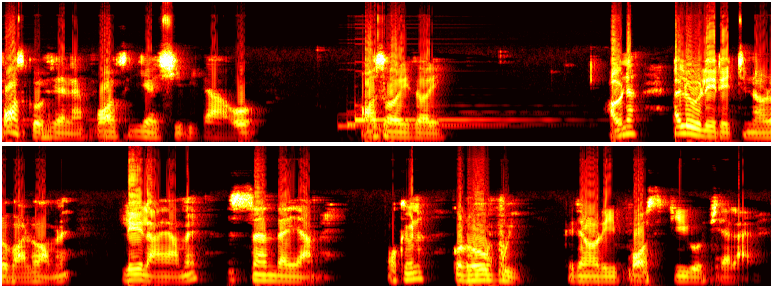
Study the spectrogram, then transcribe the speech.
force ကိုပြန်လဲ force ရရှိပြီးသားဟုတ် oh sorry sorry ဟုတ်နော်အဲ့လိုလေးတွေကျွန်တော်တို့ဘာလုပ်ရမလဲ လေ့လာရမယ်စမ်းသပ်ရမယ်โอเคမလား control v ကကျွန်တော်ဒီ force ကြီးကိုဖြည့်လိုက်မယ်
